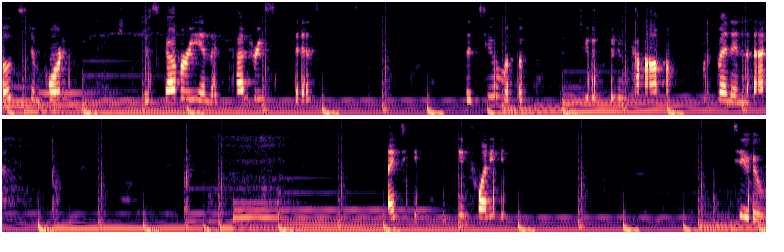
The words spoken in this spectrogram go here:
most important discovery in the country since the tomb of Tutankhamun in the 1922.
